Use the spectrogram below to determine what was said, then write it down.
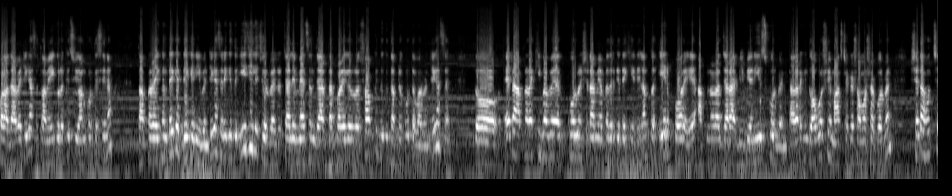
করা যাবে, ঠিক আছে? তো আমি এইগুলো কিছুই অন করতেছি না। তো আপনারা এখান থেকে দেখে নিবেন, ঠিক আছে? এটা কিন্তু ইজিলি চলবে। চাইলে মেসেঞ্জার তারপরে এগুলো সব কিন্তু কিন্তু আপনি করতে পারবেন, ঠিক আছে? তো এটা আপনারা কীভাবে করবেন সেটা আমি আপনাদেরকে দেখিয়ে দিলাম। তো এরপরে আপনারা যারা ভিপিএন ইউজ করবেন, তারা কিন্তু অবশ্যই মাস্ট একটা সমস্যা করবেন। সেটা হচ্ছে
